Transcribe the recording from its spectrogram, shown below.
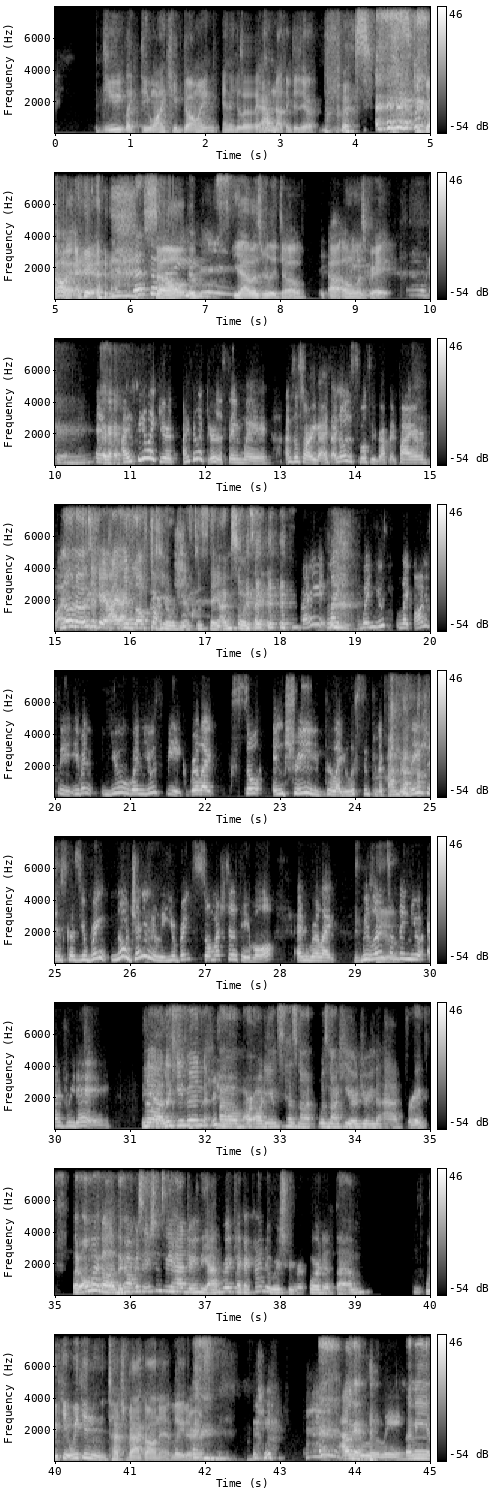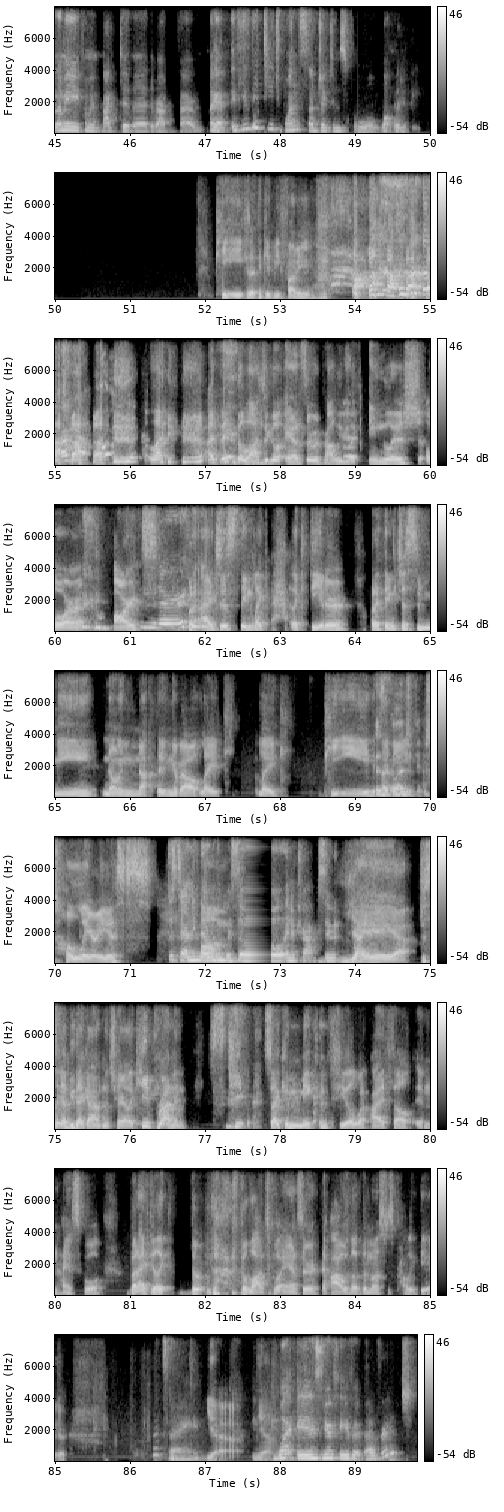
Do you like? Do you want to keep going? And then he was like, "I have nothing to do. Just keep going." That's so so it was, yeah, it was really dope. Uh, Owen was great. okay. and Okay. I feel like you're I feel like you're the same way. I'm so sorry guys. I know this is supposed to be rapid fire, but No, no, it's okay. I, I'd love to hear what he has to say. I'm so excited. right? Like when you like honestly, even you when you speak, we're like so intrigued to like listen to the conversations because you bring no genuinely you bring so much to the table and we're like we learn you. something new every day. yeah, like even um, our audience has not was not here during the ad break. But oh my god, the conversations we had during the ad break, like I kind of wish we recorded them. We can we can touch back on it later. Absolutely. Let me let me coming back to the the rapid fire. Okay, if you could teach one subject in school, what would it be? PE because I think it'd be funny. like I think the logical answer would probably be like English or art. Theater. but I just think like like theater. But I think just me knowing nothing about like like PE Physical that'd be education. hilarious. Just standing there with Um, a whistle in a tracksuit. Yeah, yeah, yeah, yeah. Just like I'd be that guy in the chair, like keep running, keep, so I can make them feel what I felt in high school. But I feel like the, the the logical answer that I would love the most is probably theater. That's nice. Yeah, yeah. What is your favorite beverage?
